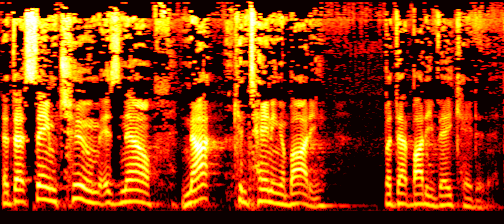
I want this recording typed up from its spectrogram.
That that same tomb is now not containing a body, but that body vacated it.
